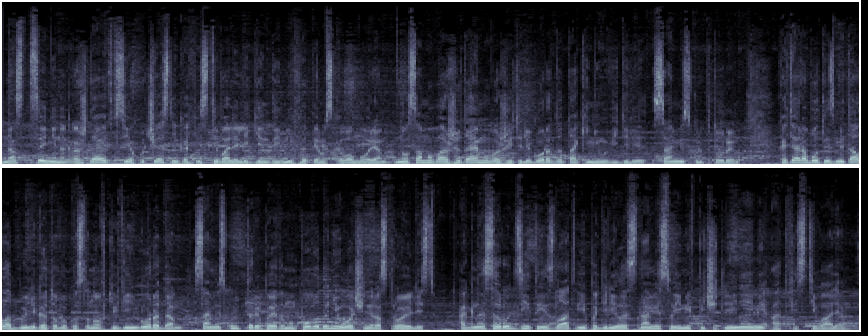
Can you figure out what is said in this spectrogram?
На сцене награждают всех участников фестиваля «Легенды и мифы Пермского моря». Но самого ожидаемого жители города так и не увидели – сами скульптуры. Хотя работы из металла были готовы к установке в День города. Сами скульпторы по этому поводу не очень расстроились. Агнеса Рудзита из Латвии поделилась с нами своими впечатлениями от фестиваля.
